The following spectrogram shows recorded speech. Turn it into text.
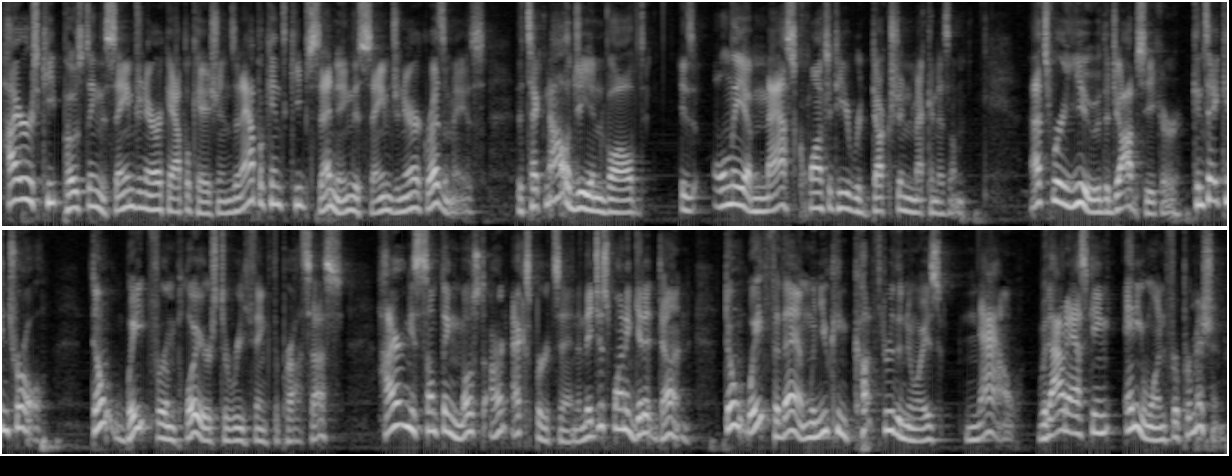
Hirers keep posting the same generic applications, and applicants keep sending the same generic resumes. The technology involved is only a mass quantity reduction mechanism. That's where you, the job seeker, can take control. Don't wait for employers to rethink the process. Hiring is something most aren't experts in, and they just want to get it done. Don't wait for them when you can cut through the noise now without asking anyone for permission.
